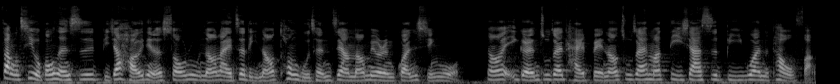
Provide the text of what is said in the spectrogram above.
放弃我工程师比较好一点的收入，然后来这里，然后痛苦成这样，然后没有人关心我，然后一个人住在台北，然后住在他妈地下室 B one 的套房，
